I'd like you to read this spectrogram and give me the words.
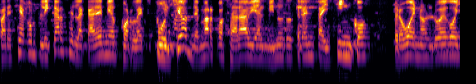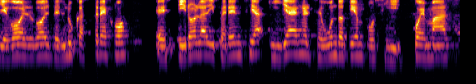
parecía complicarse la academia por la expulsión de Marcos Arabia al minuto 35, pero bueno, luego llegó el gol de Lucas Trejo estiró la diferencia y ya en el segundo tiempo sí fue más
